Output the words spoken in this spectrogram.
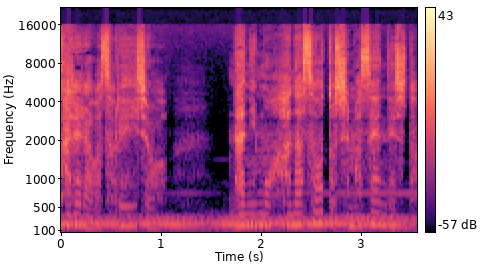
彼らはそれ以上何も話そうとしませんでした。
